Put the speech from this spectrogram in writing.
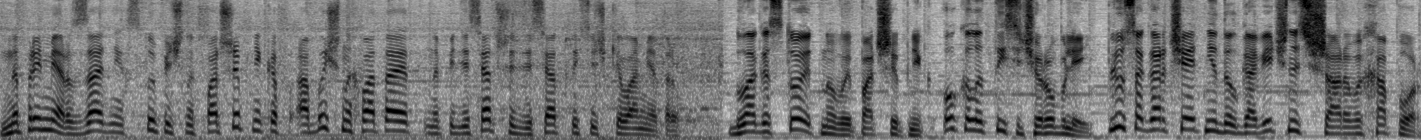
Например, задних ступичных подшипников обычно хватает на 50-60 тысяч километров. Благо стоит новый подшипник около 1000 рублей. Плюс огорчает недолговечность шаровых опор.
